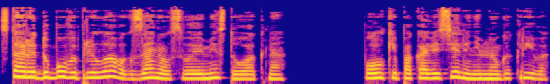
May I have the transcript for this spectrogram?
Старый дубовый прилавок занял свое место у окна. Полки пока висели немного криво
